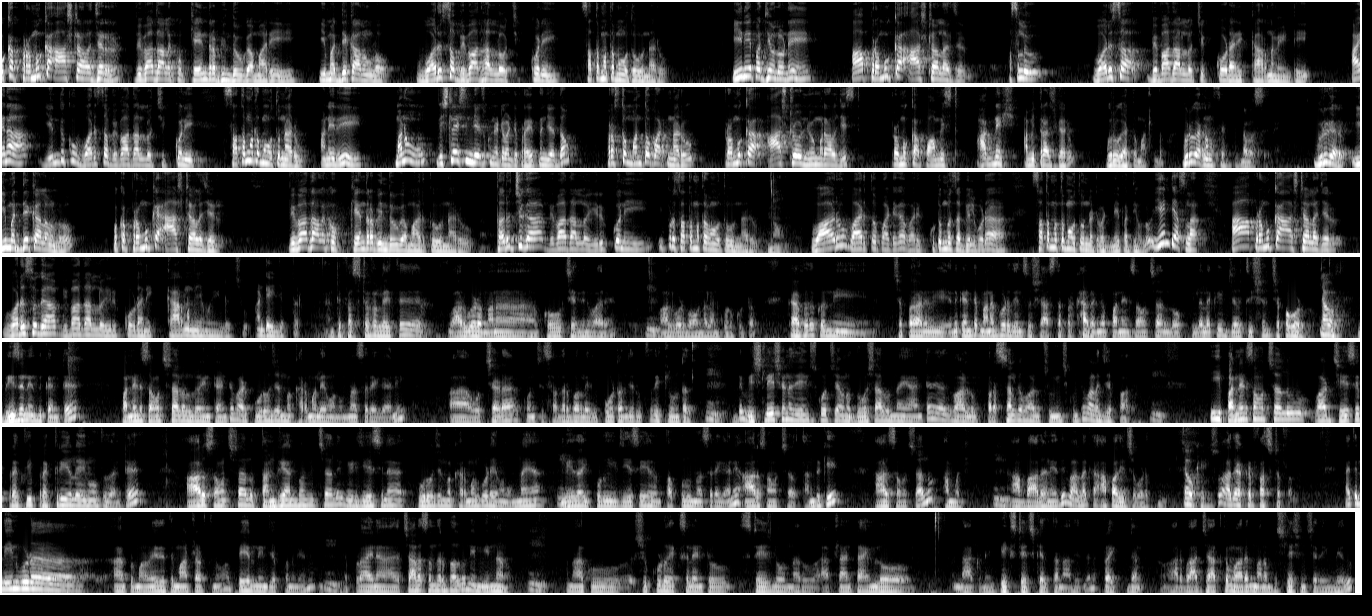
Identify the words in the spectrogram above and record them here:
ఒక ప్రముఖ ఆస్ట్రాలజర్ వివాదాలకు కేంద్ర బిందువుగా మారి ఈ మధ్యకాలంలో వరుస వివాదాల్లో చిక్కుని సతమతమవుతూ ఉన్నారు. ఈ నేపథ్యంలోనే ఆ ప్రముఖ ఆస్ట్రాలజర్ అసలు వరుస వివాదాల్లో చిక్కుకోవడానికి కారణం ఏంటి? ఆయన ఎందుకు వరుస వివాదాల్లో చిక్కుకొని సతమతమవుతున్నారు అనేది మనం విశ్లేషణ చేసుకునేటువంటి ప్రయత్నం చేద్దాం. ప్రస్తుతం మనతో పాటు ఉన్నారు ప్రముఖ ఆస్ట్రో న్యూమరాలజిస్ట్ ప్రముఖ పామిస్ట్ ఆగ్నేష్ అమిత్రాజ్ గారు గురుగారితో మాట్లాడదాం. గురుగారు నమస్తే నమస్తే. గురుగారు ఈ మధ్య కాలంలో ఒక ప్రముఖ ఆస్ట్రాలజర్ వివాదాలకు కేంద్ర బిందువుగా మారుతూ ఉన్నారు. తరచుగా వివాదాల్లో ఇరుక్కొని ఇప్పుడు సతమతం అవుతూ ఉన్నారు. వారు వారితో పాటుగా వారి కుటుంబ సభ్యులు కూడా సతమతమవుతున్నటువంటి నేపథ్యంలో ఏంటి అసలు ఆ ప్రముఖ ఆస్ట్రాలజర్ వరుసగా వివాదాల్లో ఇరుక్కోవడానికి కారణం ఏమై ఉండొచ్చు? అంటే ఏం చెప్తారు? అంటే ఫస్ట్ ఆఫ్ ఆల్ అయితే వారు కూడా మన కోవకు చెందిన వారే. వాళ్ళు కూడా బాగుండాలని కోరుకుంటాం. కాకపోతే కొన్ని చెప్పరానివి ఎందుకంటే మనకు కూడా తెలుసు శాస్త్ర ప్రకారంగా పన్నెండు సంవత్సరాల్లో పిల్లలకి జ్యోతిష్యం చెప్పకూడదు. రీజన్ ఎందుకంటే పన్నెండు సంవత్సరాలలో ఏంటంటే వాడి పూర్వజన్మ కర్మలు ఏమైనా ఉన్నా సరే కానీ వచ్చాడా కొంచెం సందర్భాల్లో వెళ్ళిపోవటం జరుగుతుంది ఇట్లా ఉంటుంది. అంటే విశ్లేషణ చేయించుకోవచ్చు ఏమైనా దోషాలు ఉన్నాయా అంటే అది వాళ్ళు పర్సనల్గా వాళ్ళు చూపించుకుంటే వాళ్ళకి చెప్పాలి. ఈ పన్నెండు సంవత్సరాలు వాడు చేసే ప్రతి ప్రక్రియలో ఏమవుతుందంటే ఆరు సంవత్సరాలు తండ్రి అనుభవించాలి వీడు చేసిన పూర్వజన్మ కర్మలు కూడా ఏమైనా ఉన్నాయా? లేదా ఇప్పుడు వీడు చేసే ఏమైనా తప్పులు ఉన్నా సరే కానీ ఆరు సంవత్సరాలు తండ్రికి ఆరు సంవత్సరాలు అమ్మకి. ఆ బాధ అనేది వాళ్ళకి ఆపాదించబడుతుంది. ఓకే. సో అది అక్కడ ఫస్ట్ ఆఫ్ ఆల్. అయితే నేను కూడా ఇప్పుడు మనం ఏదైతే మాట్లాడుతున్నామో పేరు నేను చెప్పాను కానీ ఇప్పుడు ఆయన చాలా సందర్భాల్లో నేను విన్నాను. నాకు శుక్రుడు ఎక్సలెంట్ స్టేజ్లో ఉన్నారు. అట్లాంటి టైంలో నాకు నేను పీక్ స్టేజ్కి వెళ్తాను అది ఇది రైట్ డన్ వారి వారి జాతకం వారని మనం విశ్లేషించేది ఏం లేదు.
